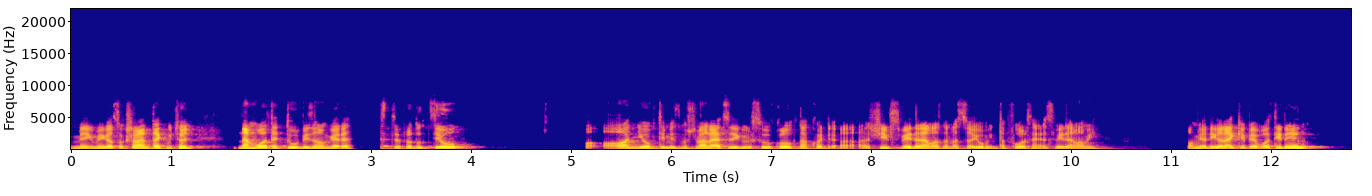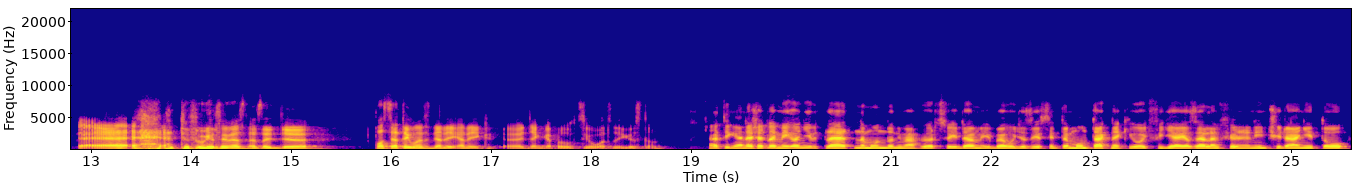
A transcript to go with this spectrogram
még, még azok sem mentek, úgyhogy nem volt egy túl bizalomgeresztő produkció, annyi optimizmus már lehet Eagles szurkolóknak, hogy a Chiefs védelem az nem lesz olyan jó, mint a Fortnite védelem, ami, ami a liga legjobbja volt idén. E, ettől függetlenül ez, ez egy passzjátékban ez egy elég, elég gyenge produkció volt az eagles Hát igen, esetleg még annyit lehetne mondani már Hörc védelmébe, hogy azért szinte mondták neki, hogy figyelj, az ellenfélnél nincs irányító,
